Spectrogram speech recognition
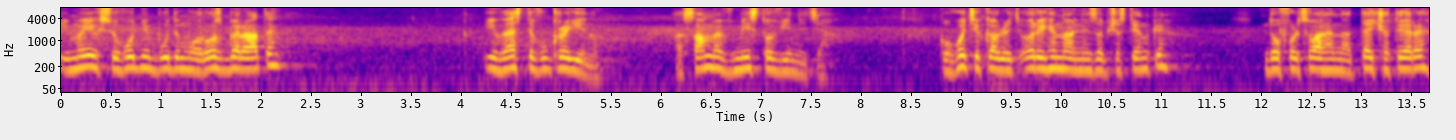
І ми їх сьогодні будемо розбирати і везти в Україну, а саме в місто Вінниця. Кого цікавлять оригінальні запчастинки до Volkswagen T4,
